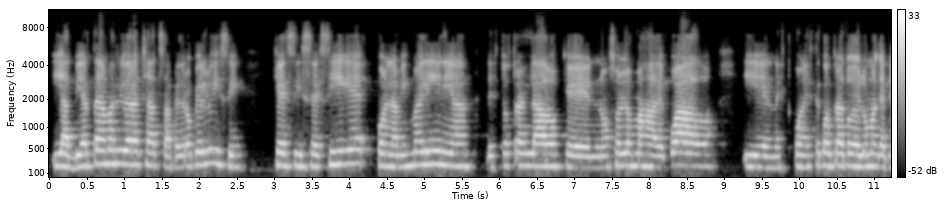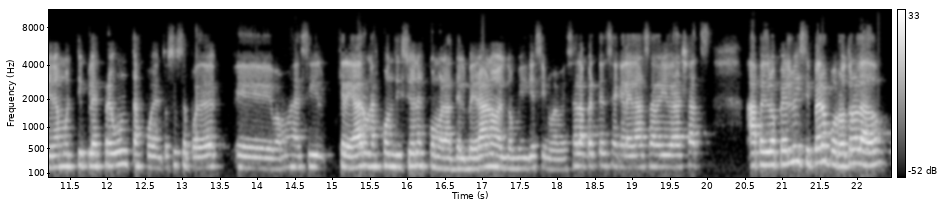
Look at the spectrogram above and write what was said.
Y advierte además Rivera Chats a Pedro Pierluisi que si se sigue con la misma línea de estos traslados que no son los más adecuados y con este contrato de Luma que tiene múltiples preguntas, pues entonces se puede, eh, vamos a decir, crear unas condiciones como las del verano del 2019. Esa es la pertenencia que le lanza Rivera Chats a Pedro Luisi, pero por otro lado,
